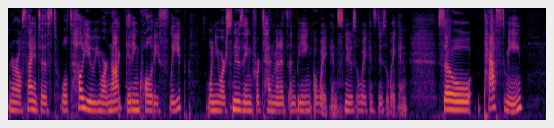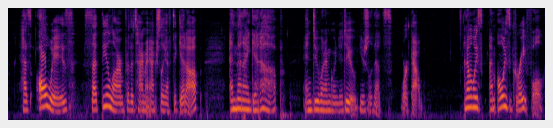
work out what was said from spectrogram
neuroscientist, will tell you you are not getting quality sleep when you are snoozing for 10 minutes and being awake and snooze, awaken, snooze, awaken. So, past me has always set the alarm for the time I actually have to get up, and then I get up and do what I'm going to do. Usually that's workout. And I'm always I'm always grateful.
